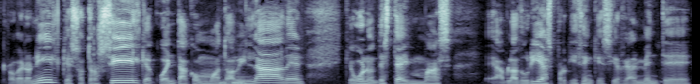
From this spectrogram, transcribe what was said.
Robert O'Neill, que es otro SEAL, que cuenta cómo mató a Bin Laden, que bueno, de este hay más eh, habladurías porque dicen que si realmente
